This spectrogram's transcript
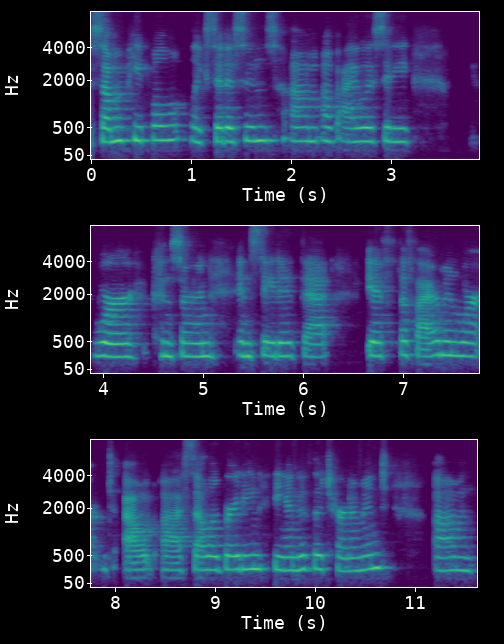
some people, like citizens um, of Iowa City, were concerned and stated that if the firemen weren't out uh, celebrating the end of the tournament, um,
